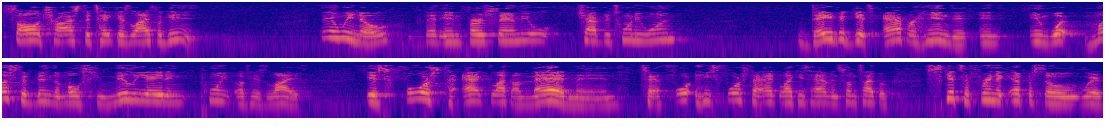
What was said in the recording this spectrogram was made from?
Saul tries to take his life again. Then we know that in 1 Samuel chapter 21, David gets apprehended in, in what must have been the most humiliating point of his life, is forced to act like a madman. To, for, he's forced to act like he's having some type of schizophrenic episode where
